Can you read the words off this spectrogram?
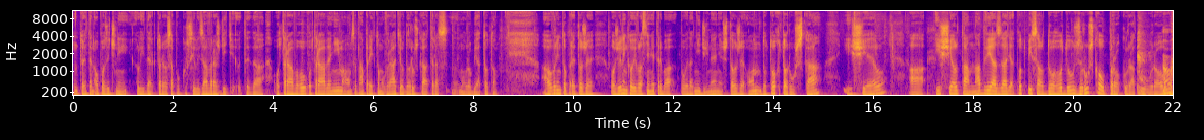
to je ten opozičný líder, ktorého sa pokúsili zavraždiť teda otravou, otrávením a on sa napriek tomu vrátil do Ruska a teraz mu robia toto. A hovorím to preto, že o Žilinkovi vlastne netreba povedať nič iné, než to, že on do tohto Ruska išiel a išiel tam nadviazať a podpísal dohodu s ruskou prokuratúrou. Oh.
